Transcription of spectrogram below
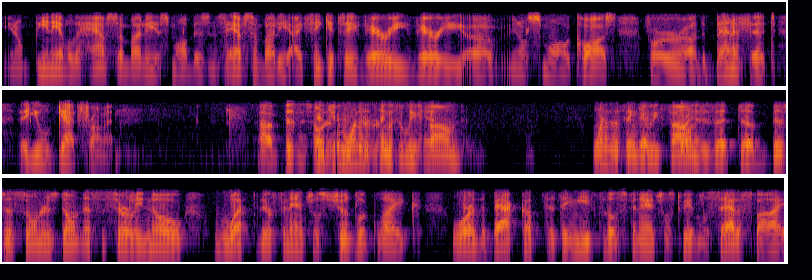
you know, being able to have somebody, a small business, have somebody, I think it's a very, very uh, you know small cost for uh, the benefit that you will get from it. Uh, business owners. And Jim, one of the things that we found one of the things yeah, we found is that uh, business owners don't necessarily know what their financials should look like or the backup that they need for those financials to be able to satisfy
